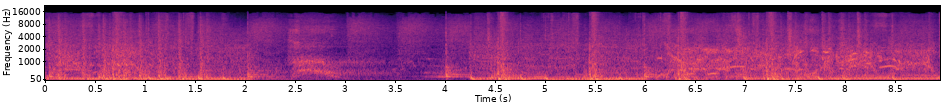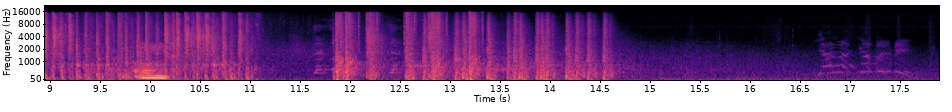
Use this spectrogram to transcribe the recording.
to cover me!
